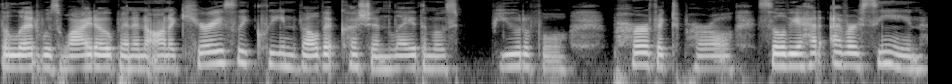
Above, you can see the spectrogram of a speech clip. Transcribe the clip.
The lid was wide open, and on a curiously clean velvet cushion lay the most beautiful, perfect pearl Sylvia had ever seen.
